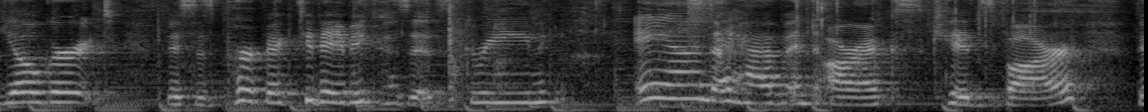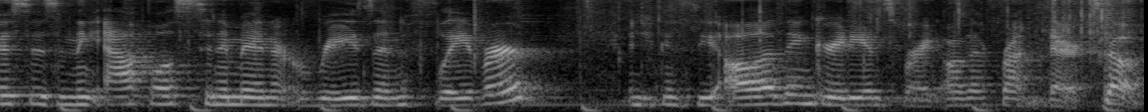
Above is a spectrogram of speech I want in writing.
yogurt. This is perfect today because it's green. And I have an RX Kids Bar. This is in the apple cinnamon raisin flavor. And you can see all of the ingredients right on the front there. So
